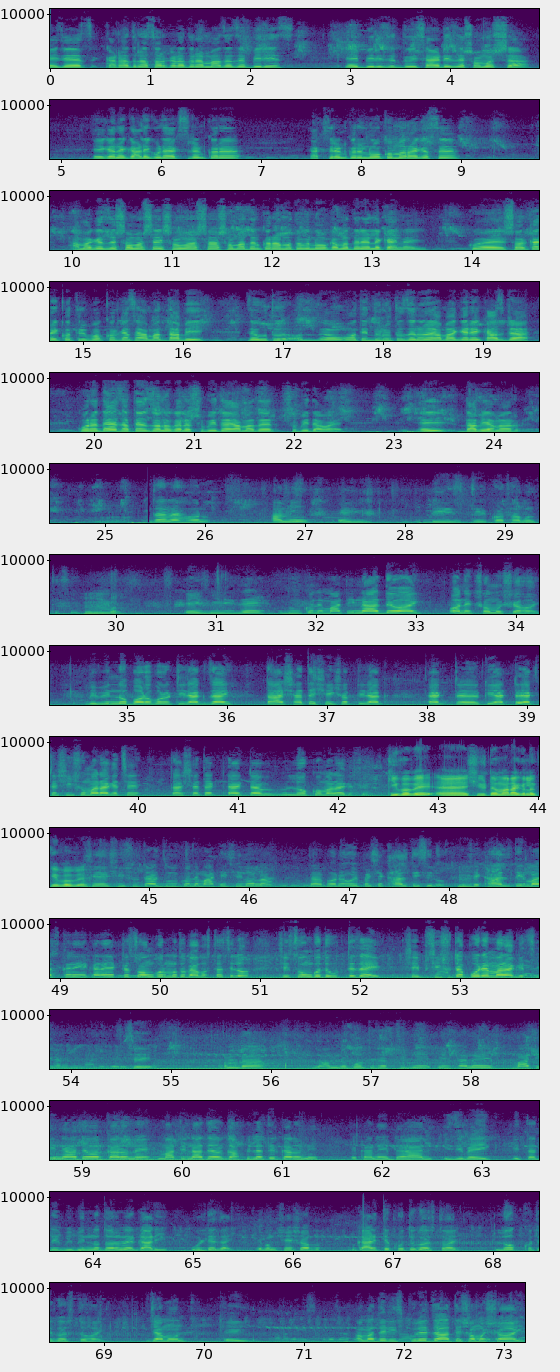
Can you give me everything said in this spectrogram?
এই যে কাঠাদুরা চরকাঠাদুরার মাঝে যে ব্রিজ এই ব্রিজের দুই সাইডে যে সমস্যা, এখানে গাড়ি ঘোড়া অ্যাক্সিডেন্ট করে অ্যাক্সিডেন্ট করে লোকও মারা গেছে। আমাকে যে সমস্যা, এই সমস্যা সমাধান করার মতো লোক আমাদের এলাকায় নাই। সরকারি কর্তৃপক্ষের কাছে আমার দাবি যে অতি দ্রুত যেন আমাদের এই কাজটা করে দেয়, যাতে জনগণের সুবিধা আমাদের সুবিধা হয়। এই দাবি আমার। এখন আমি এই ব্রিজটির কথা বলতেছি। এই ব্রিজে দুই কোলে মাটি না দেওয়ায় অনেক সমস্যা হয়। বিভিন্ন বড় বড় ট্রাক যায় তার সাথে সেই সব ট্রাক একটা একটা শিশু মারা গেছে তার সাথে একটা লোকও মারা গেছে। কীভাবে? শিশুটা মারা গেল কীভাবে? সে শিশুটা দুই কোলে মাটি ছিল না তারপরে ওই পাশে খালতি ছিল। সেই খালতির মাঝখানে এখানে একটা চঙ্গর মতো ব্যবস্থা ছিল সেই চঙ্গতে উঠতে যায় সেই শিশুটা পড়ে মারা গেছে। সে আমরা আমরা বলতে চাচ্ছি যে এখানে মাটি না দেওয়ার কারণে, মাটি না দেওয়ার গাফিলাতির কারণে এখানে ভ্যান ইজি বাইক ইত্যাদি বিভিন্ন ধরনের গাড়ি উল্টে যায় এবং সেসব গাড়িতে ক্ষতিগ্রস্ত হয়, লোক ক্ষতিগ্রস্ত হয়। যেমন এই আমাদের স্কুলে যাতে সমস্যা হয়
